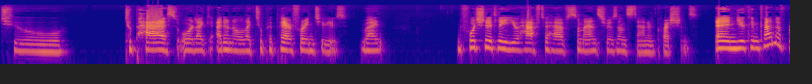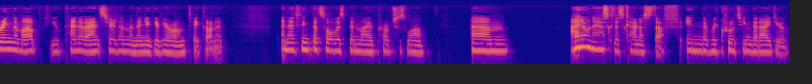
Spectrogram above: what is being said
to to pass or like I don't know, like to prepare for interviews, right? Unfortunately, you have to have some answers on standard questions. And you can kind of bring them up, you kind of answer them, and then you give your own take on it. And I think that's always been my approach as well. Um, I don't ask this kind of stuff in the recruiting that I do.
